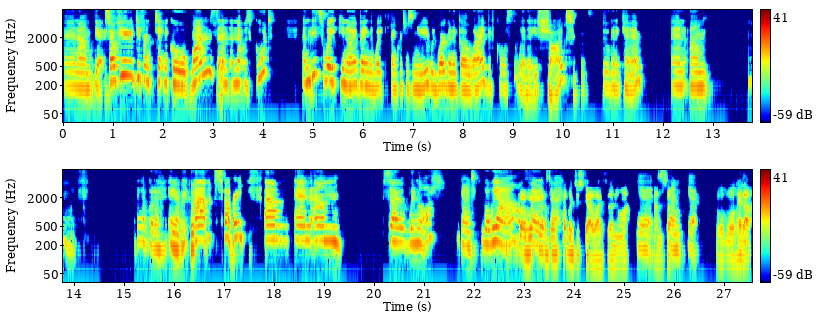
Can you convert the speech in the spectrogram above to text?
And um, yeah, so a few different technical ones, Yep. and, and that was good. And Yeah. this week, you know, being the week between Christmas and New Year, we were going to go away, but of course the weather is shite. We were going to camp, and um, oh, I think I've got a anyway. Uh, sorry, um, and um, so we're not going to. Well, we are on Well, we'll, Thursday. we'll probably just go away for the night. yeah, um, so- yeah, We'll, we'll head up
